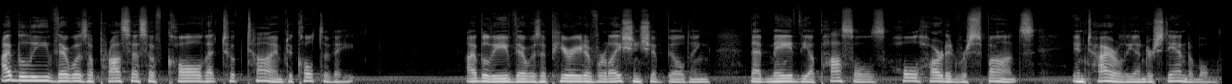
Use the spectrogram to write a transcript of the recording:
I believe there was a process of call that took time to cultivate. I believe there was a period of relationship building that made the apostles' wholehearted response entirely understandable.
